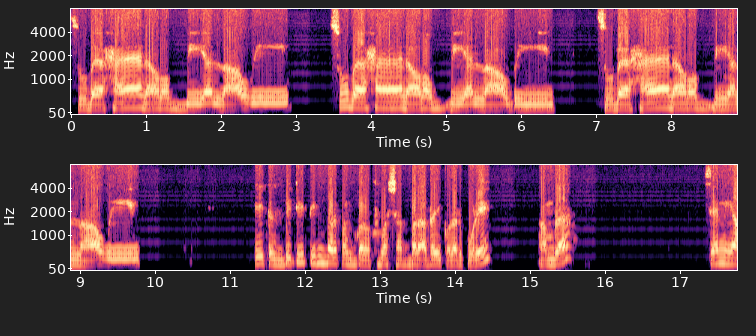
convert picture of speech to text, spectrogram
সুবহান রাব্বিয়াল আযীম, সুবহান রাব্বিয়াল আযীম, সুবহান রাব্বিয়াল আযীম। এই তাসবিহটি তিনবার, পাঁচবার অথবা সাতবার আদায় করার পরে আমরা সামিআ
